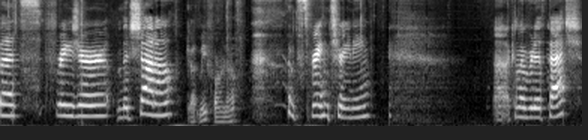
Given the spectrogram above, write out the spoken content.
Betts, Frazier, Machado, Got me far enough. spring training, uh, commemorative patch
